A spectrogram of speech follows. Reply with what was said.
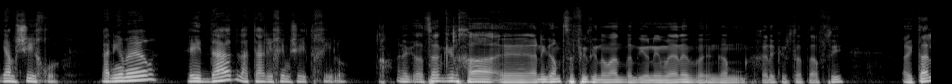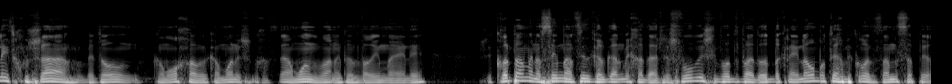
ימשיכו. ואני אומר, הידד לתהליכים שהתחילו. אני רוצה להגיד לך, אה, אני גם צפיתי נומד בדיונים האלה, וגם חלק השתתפתי. הייתה לי תחושה, בתור כמוך וכמוני, שמכסה המון זמן את הדברים האלה, שכל פעם מנסים להציץ גלגל מחדש. ישבו בישיבות ועדות בכנסת, לא מותח ביקורת, סתם מספר.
